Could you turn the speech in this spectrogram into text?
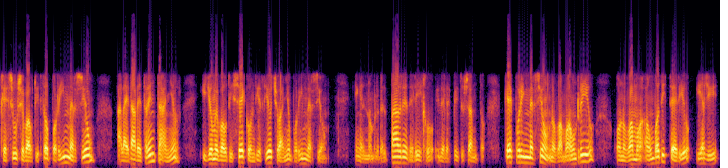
Jesús se bautizó por inmersión a la edad de 30 años y yo me bauticé con 18 años por inmersión en el nombre del Padre, del Hijo y del Espíritu Santo. ¿Qué es por inmersión? Nos vamos a un río o nos vamos a un bautisterio y allí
